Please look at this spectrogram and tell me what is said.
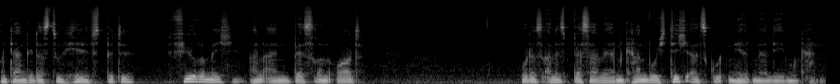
Und danke, dass du hilfst. Bitte Führe mich an einen besseren Ort, wo das alles besser werden kann, wo ich dich als guten Hirten erleben kann.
